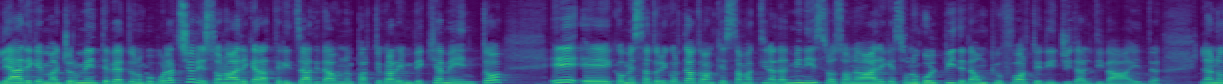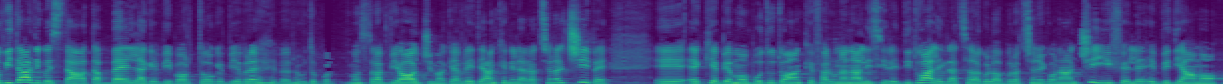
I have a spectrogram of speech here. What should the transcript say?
le aree che maggiormente perdono popolazione, sono aree caratterizzate da un particolare invecchiamento e, e come è stato ricordato anche stamattina dal Ministro sono aree che sono colpite da un più forte digital divide. La novità di questa tabella che vi porto, che vi avrei voluto mostrarvi oggi ma che avrete anche nella reazione al CIPE eh, è che abbiamo potuto anche fare un'analisi reddituale grazie alla collaborazione con ANCI IFEL e vediamo,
